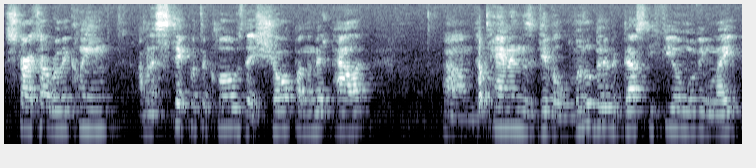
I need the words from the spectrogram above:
Starts out really clean. I'm gonna stick with the cloves. They show up on the mid palate. Um, the tannins give a little bit of a dusty feel moving late,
